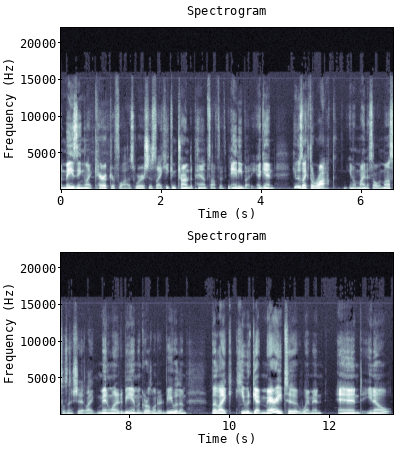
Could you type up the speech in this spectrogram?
amazing like character flaws where it's just like he can charm the pants off of anybody. Again, he was like the rock, you know, minus all the muscles and shit. Like men wanted to be him and girls wanted to be with him. But like he would get married to women and, you know,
